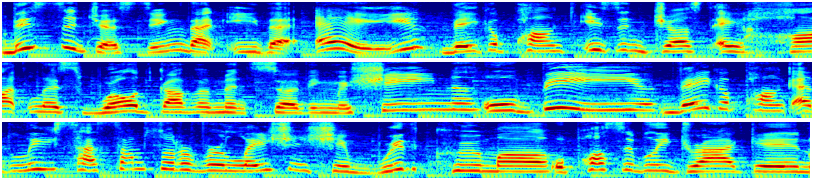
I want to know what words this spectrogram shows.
This suggesting that either A, Vegapunk isn't just a heartless world government serving machine, or B, Vegapunk at least has some sort of relationship with Kuma, or possibly Dragon,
